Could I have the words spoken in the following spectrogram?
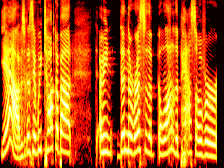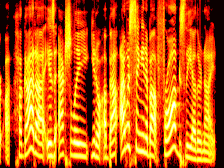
yeah, I was going to say we talk about I mean, then the rest of the a lot of the Passover uh, Haggadah is actually, you know, about. I was singing about frogs the other night.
